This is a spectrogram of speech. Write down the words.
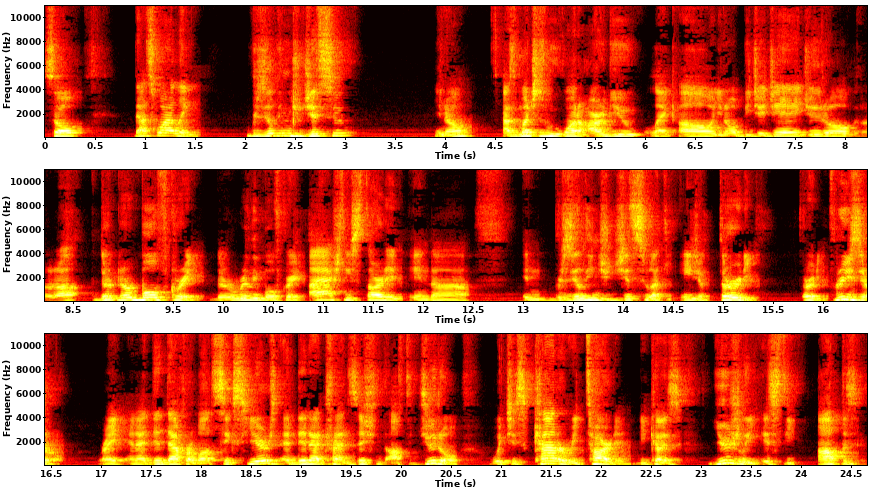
So that's why like Brazilian Jiu Jitsu, you know, as much as we want to argue, like, oh, you know, BJJ, Judo, blah, blah, blah, they're, they're both great. They're really both great. I actually started in uh, in Brazilian Jiu Jitsu at the age of 30, 30, 30, right? And I did that for about six years. And then I transitioned off to Judo, which is kind of retarded because usually it's the opposite.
